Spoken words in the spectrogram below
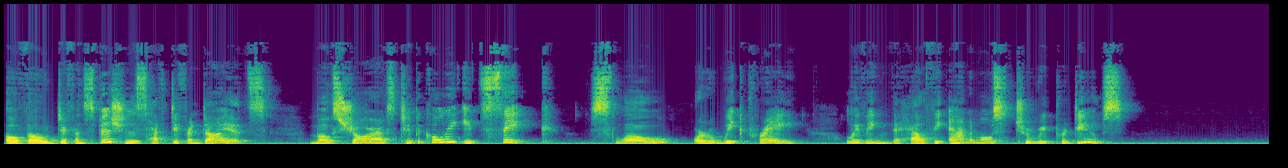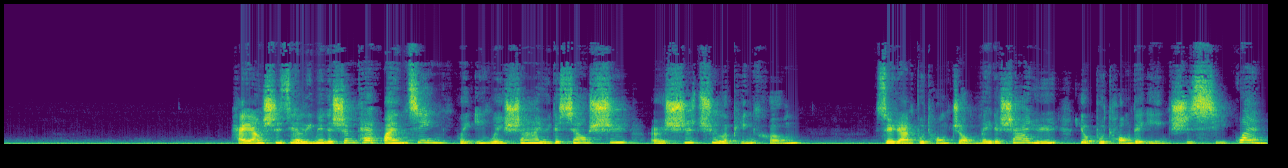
Although different species have different diets, most sharks typically eat sick, slow, or weak prey leaving the healthy animals to reproduce. 海洋世界里面的生态环境会因为鲨鱼的消失而失去了平衡。虽然不同种类的鲨鱼有不同的饮食习惯，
